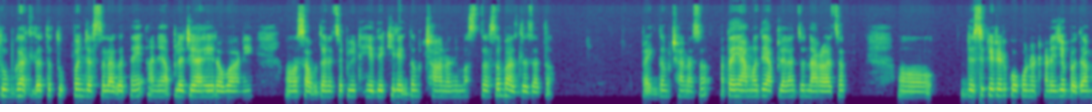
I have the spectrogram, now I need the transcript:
तूप घातलं तर तूप पण जास्त लागत नाही. आणि आपलं जे आहे रवा आणि साबुदाण्याचं पीठ हे देखील एकदम छान आणि मस्त असं भाजलं जातं. एकदम छान असं. आता ह्यामध्ये आपल्याला जर नारळाचा डेसिकेटेड कोकोनट आणि जे बदाम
